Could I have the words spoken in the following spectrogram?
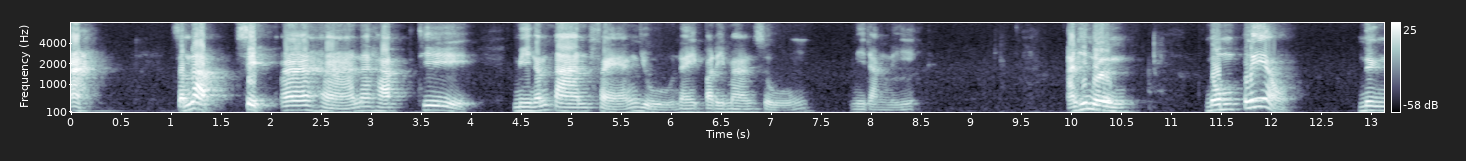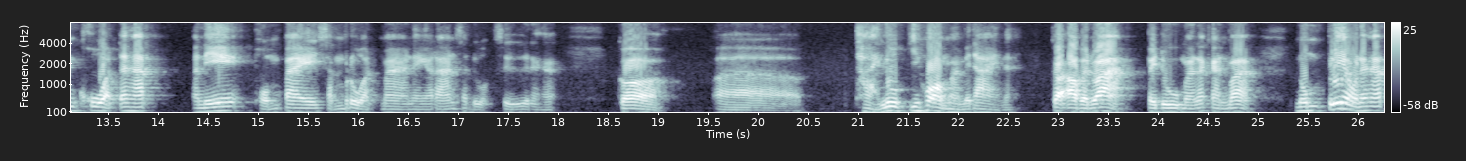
อะสำหรับ 10 อาหารนะครับที่มีน้ำตาลแฝงอยู่ในปริมาณสูงมีดังนี้ อันที่หนึ่งนมเปรี้ยว 1 ขวดนะครับ อันนี้ผมไปสำรวจมาในร้านสะดวกซื้อนะฮะ ก็ถ่ายรูปยี่ห้อมาไม่ได้นะ ก็เอาเป็นว่าไปดูมาแล้วกันว่านมเปรี้ยวนะครับ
